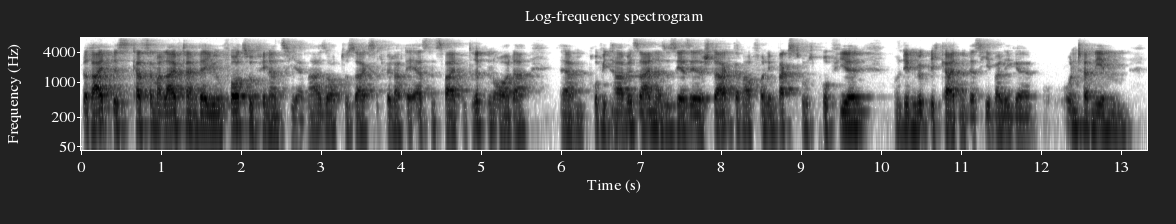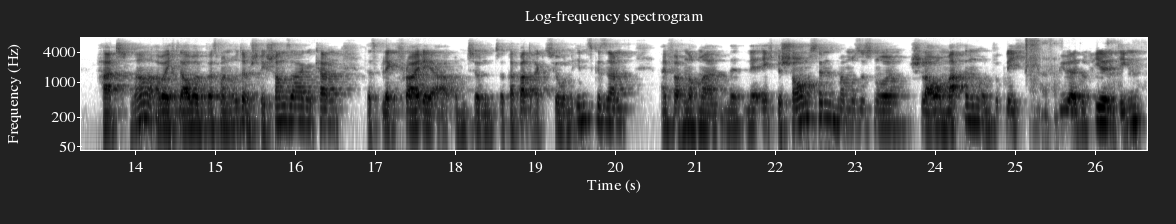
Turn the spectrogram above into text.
bereit bist, Customer Lifetime Value vorzufinanzieren. Also ob du sagst, ich will nach der ersten, zweiten, dritten Order ähm, profitabel sein, also sehr, sehr stark dann auch von dem Wachstumsprofil und den Möglichkeiten, die das jeweilige Unternehmen hat. Ne? Aber ich glaube, was man unterm Strich schon sagen kann, dass Black Friday und, und Rabattaktionen insgesamt einfach nochmal eine, eine echte Chance sind. Man muss es nur schlau machen und wirklich, wie bei so vielen Dingen,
